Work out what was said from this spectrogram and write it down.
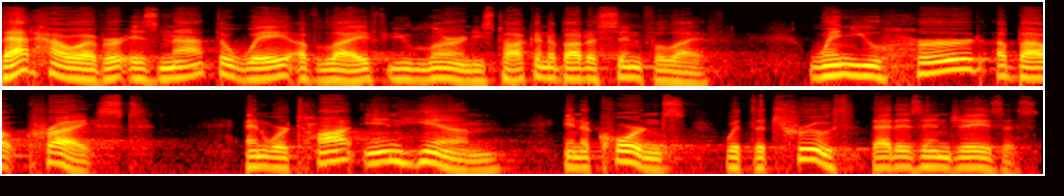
That, however, is not the way of life you learned. He's talking about a sinful life. When you heard about Christ and were taught in him in accordance with the truth that is in Jesus.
